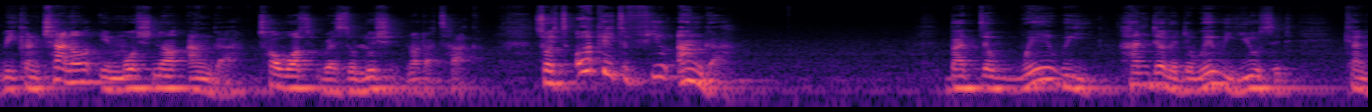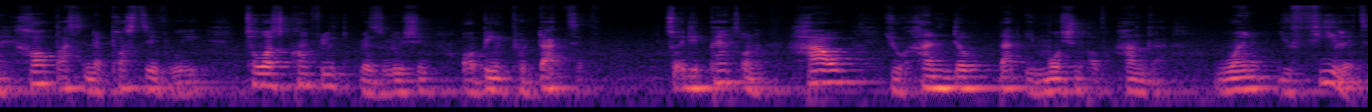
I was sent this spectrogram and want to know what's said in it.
we can channel emotional anger towards resolution, not attack. So it's okay to feel anger, but the way we handle it, the way we use it, can help us in a positive way towards conflict resolution or being productive. So it depends on how you handle that emotion of hunger when you feel it.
